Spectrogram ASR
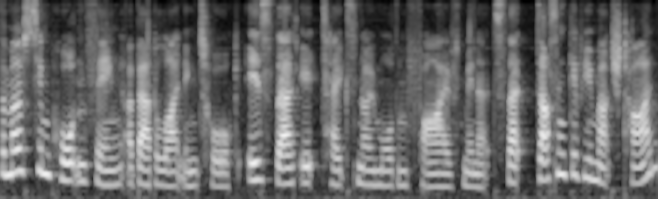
The most important thing about a lightning talk is that it takes no more than five minutes. That doesn't give you much time,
